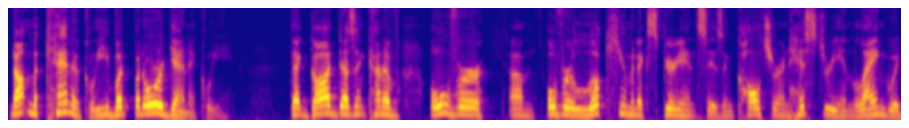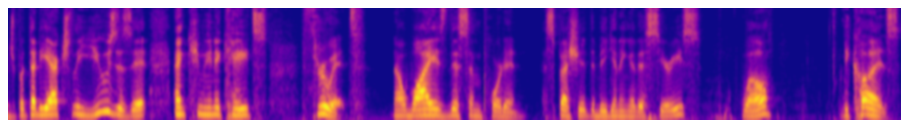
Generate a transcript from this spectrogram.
not mechanically, but but organically. That God doesn't kind of over um, overlook human experiences and culture and history and language, but that He actually uses it and communicates through it. Now, why is this important, especially at the beginning of this series? Well, because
